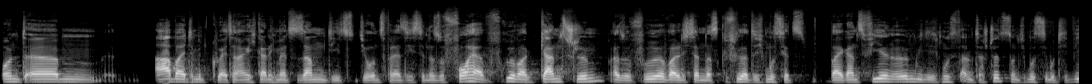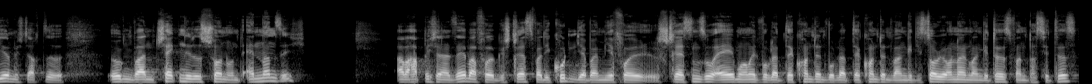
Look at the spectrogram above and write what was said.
Und ähm, arbeite mit Creatoren eigentlich gar nicht mehr zusammen, die, die unzuverlässig sind. Also vorher, früher war ganz schlimm. Also früher, weil ich dann das Gefühl hatte, ich muss jetzt bei ganz vielen irgendwie, ich muss alle unterstützen und ich muss sie motivieren. Und ich dachte, irgendwann checken die das schon und ändern sich. Aber habe mich dann halt selber voll gestresst, weil die Kunden ja bei mir voll stressen. So, ey, Moment, wo bleibt der Content, wo bleibt der Content, wann geht die Story online, wann geht das, wann passiert das?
